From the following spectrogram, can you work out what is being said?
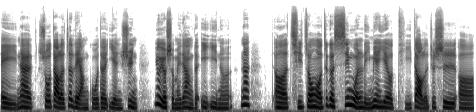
哎，那说到了这两国的演训又有什么样的意义呢？那呃，其中哦，这个新闻里面也有提到了，就是呃，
